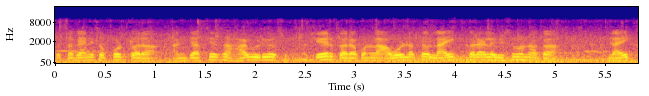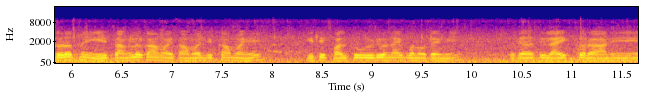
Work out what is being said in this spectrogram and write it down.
तर सगळ्यांनी सपोर्ट करा आणि जास्तीत जास्त हा व्हिडिओ शेअर करा. कोणाला आवडला तर लाईक करायला विसरू नका. लाईक करत नाही हे चांगलं काम आहे सामाजिक काम आहे. इथे फालतू व्हिडिओ नाही बनवत आहे मी. तर त्यासाठी लाईक करा आणि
